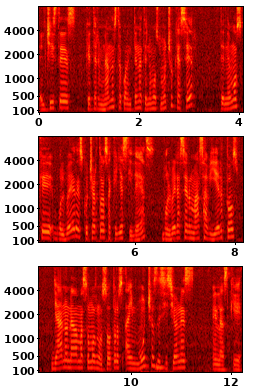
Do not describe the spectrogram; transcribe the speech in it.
el chiste es que terminando esta cuarentena tenemos mucho que hacer, tenemos que volver a escuchar todas aquellas ideas, volver a ser más abiertos, ya no nada más somos nosotros, hay muchas decisiones en las que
